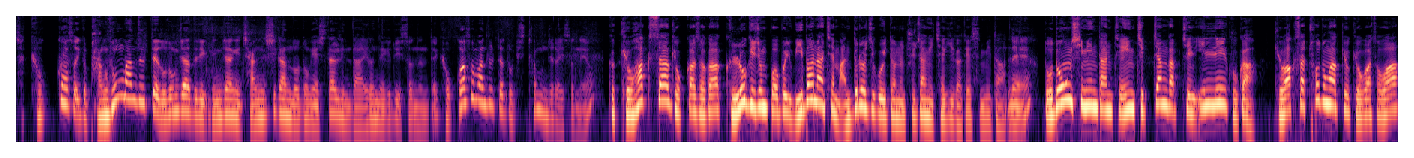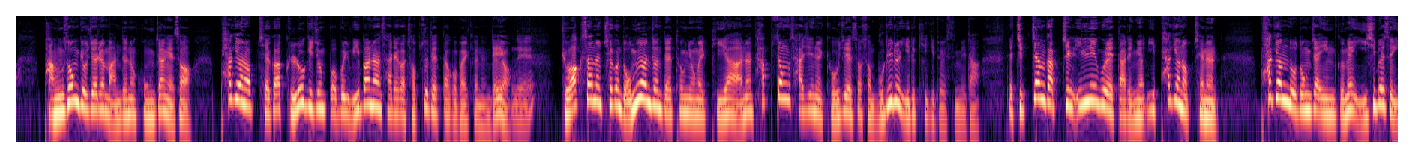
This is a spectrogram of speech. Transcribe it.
자, 교과서, 이거 방송 만들 때 노동자들이 굉장히 장시간 노동에 시달린다 이런 얘기도 있었는데 교과서 만들 때도 비슷한 문제가 있었네요. 그 교학사 교과서가 근로기준법을 위반한 채 만들어지고 있다는 주장이 제기가 됐습니다. 네. 노동시민단체인 직장갑질 119가 교학사 초등학교 교과서와 방송 교재를 만드는 공장에서 파견업체가 근로기준법을 위반한 사례가 접수됐다고 밝혔는데요. 네. 교학사는 최근 노무현 전 대통령을 비하하는 합성 사진을 교재에 써서 무리를 일으키기도 했습니다. 직장 갑질 119에 따르면 이 파견 업체는 파견 노동자 임금의 20에서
